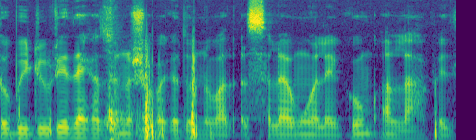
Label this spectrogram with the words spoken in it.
তো ভিডিওটি দেখার জন্য সবাইকে ধন্যবাদ। আসসালামু আলাইকুম। আল্লাহ হাফিজ।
